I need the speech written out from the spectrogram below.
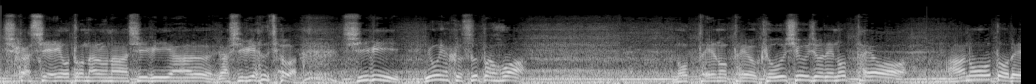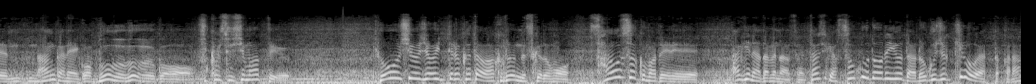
ぞしかし、ええ音なるな、CBR。いや、CBR ちゃうわ。CB400 スーパーフォア。乗ったよ乗ったよ教習所で乗ったよあの音でなんかねこうブーブーブーブーこうふかしてしまうっていう教習所行ってる方は分かるんですけども、3速まで上げなダメなんですね。確か速度で言うたら60キロやったかな。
